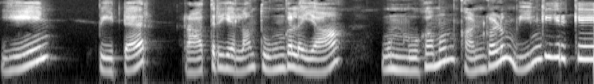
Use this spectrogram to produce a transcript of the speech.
ஏன் பீட்டர்? ராத்திரியெல்லாம் தூங்கலையா? உன் முகமும் கண்களும் வீங்கியிருக்கே.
